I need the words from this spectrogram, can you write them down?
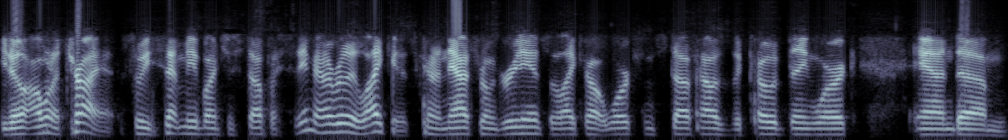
You know, I want to try it. So he sent me a bunch of stuff. I said, hey man, I really like it. It's kind of natural ingredients. I like how it works and stuff. How does the code thing work? And um,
